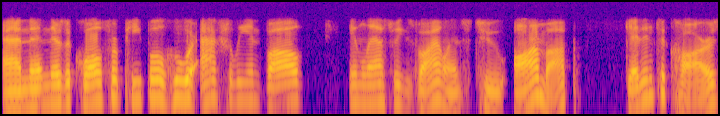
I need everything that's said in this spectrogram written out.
and then there's a call for people who were actually involved in last week's violence to arm up, get into cars,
